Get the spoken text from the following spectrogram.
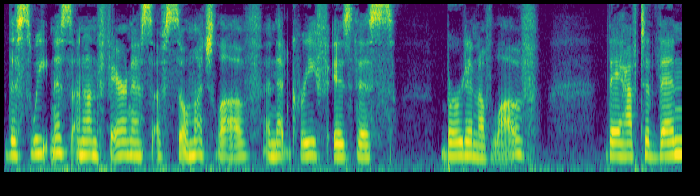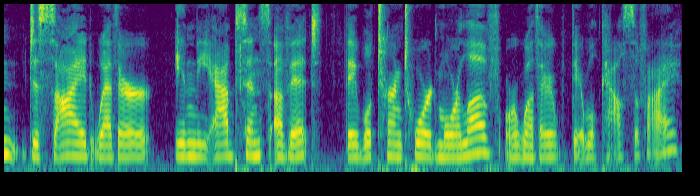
the sweetness and unfairness of so much love and that grief is this burden of love. They have to then decide whether, in the absence of it, they will turn toward more love or whether they will calcify.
